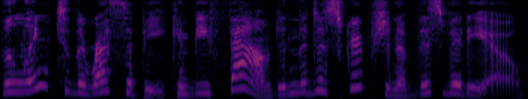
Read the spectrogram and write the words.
the link to the recipe can be found in the description of this video.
